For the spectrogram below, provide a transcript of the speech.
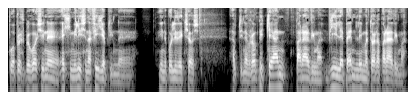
που ο Πρωθυπουργός έχει μιλήσει να φύγει από την. Ε, είναι πολύ δεξιός από την Ευρώπη. Και αν παράδειγμα βγει η Λεπέν, λέμε τώρα παράδειγμα,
